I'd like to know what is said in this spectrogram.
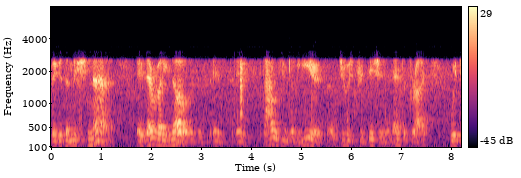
Because a Mishnah, as everybody knows, is, is, is thousands of years of Jewish tradition and enterprise, which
